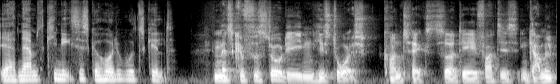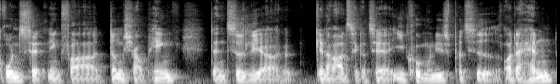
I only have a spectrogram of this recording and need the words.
ja, nærmest kinesiske Hollywood-skilt? Man skal forstå det i en historisk kontekst, så det er faktisk en gammel grundsætning fra Deng Xiaoping, den tidligere generalsekretær i Kommunistpartiet. Og da han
